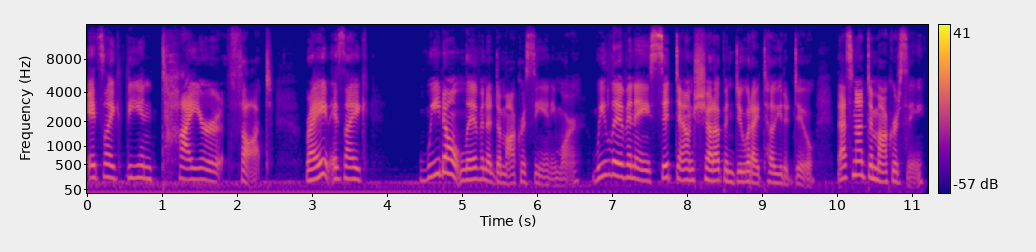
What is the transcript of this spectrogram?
It's like the entire thought, right? It's like we don't live in a democracy anymore. We live in a sit down, shut up, and do what I tell you to do. That's not democracy.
